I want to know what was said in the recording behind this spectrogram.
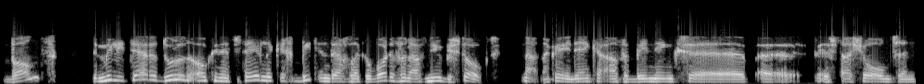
Want de militaire doelen ook in het stedelijke gebied en dergelijke worden vanaf nu bestookt. Nou, dan kun je denken aan verbindingsstations uh, uh, en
